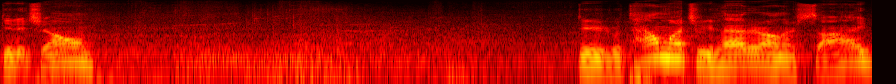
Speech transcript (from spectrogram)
Get it, Sean? Dude, with how much we've had it on their side,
